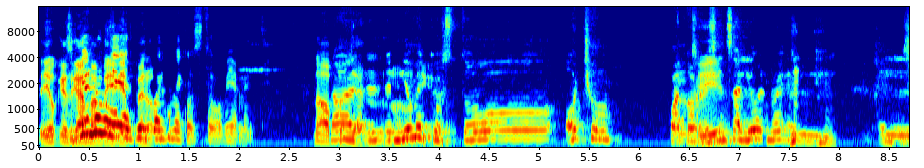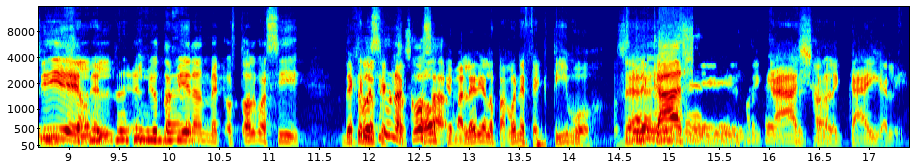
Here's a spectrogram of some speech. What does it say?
digo que es gama Yo no media, pero. ¿Cuánto me costó, obviamente? No, pues ya. El, mío me costó ocho cuando recién salió el, el, sí, el, el, mío también me costó algo así. Déjame decir una cosa. Que Valeria lo pagó en efectivo. O sea, de cash. de cash, órale, cáigale.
